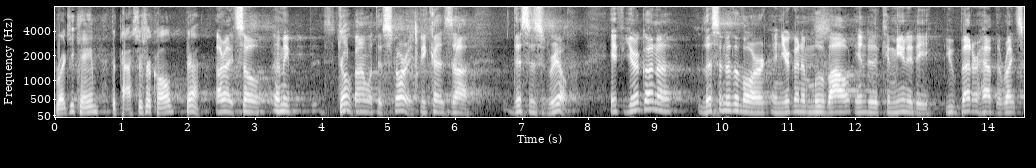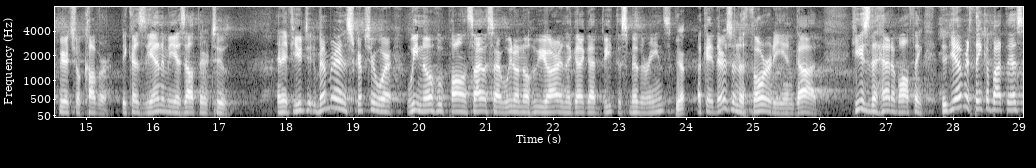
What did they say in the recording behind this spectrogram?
Reggie came, the pastors are called. Yeah. All right, so let me Go. keep on with this story because uh, this is real. If you're going to listen to the Lord and you're going to move out into the community, you better have the right spiritual cover because the enemy is out there too. And if you do, remember in scripture where we know who Paul and Silas are, we don't know who you are, and the guy got beat to smithereens? Yep. Okay, there's an authority in God. He's the head of all things. Did you ever think about this?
